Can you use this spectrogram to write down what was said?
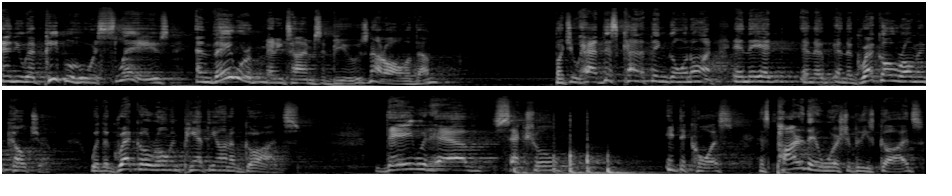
and you had people who were slaves, and they were many times abused, not all of them. But you had this kind of thing going on. And they had, in the, in the Greco Roman culture, with the Greco Roman pantheon of gods, they would have sexual intercourse as part of their worship of these gods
